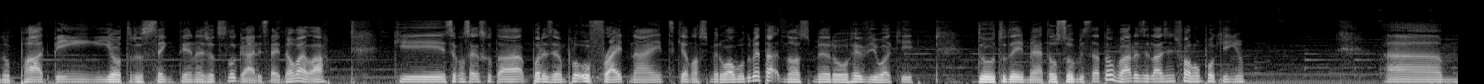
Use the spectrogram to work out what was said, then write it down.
no Podbean e outros centenas de outros lugares, tá? Então vai lá que você consegue escutar, por exemplo, o Fright Night, que é o nosso primeiro álbum do metal, nosso primeiro review aqui do Today Metal sobre Stratovarius e lá a gente falou um pouquinho um,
